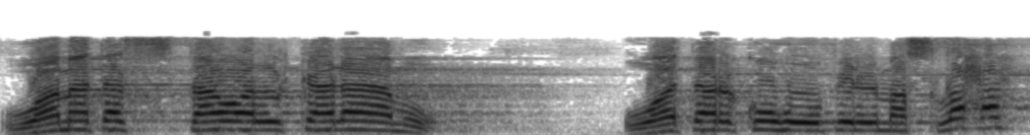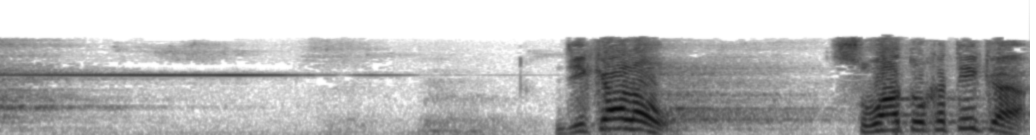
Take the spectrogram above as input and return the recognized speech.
Wa matastawal kalamu wa tarkuhu fil maslahah Jikalau suatu ketika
